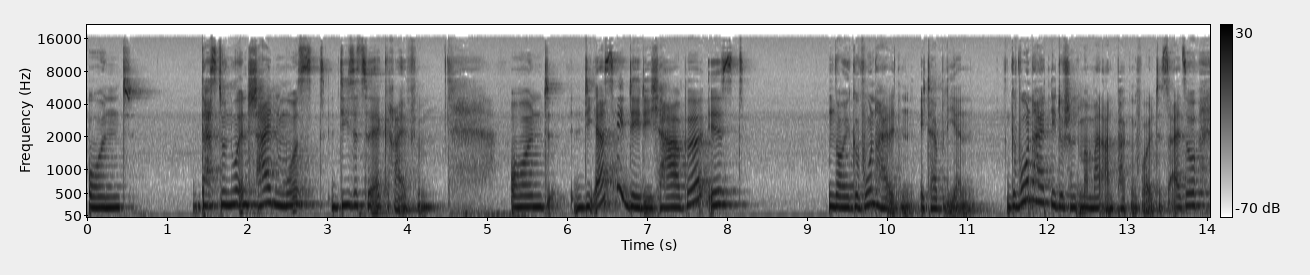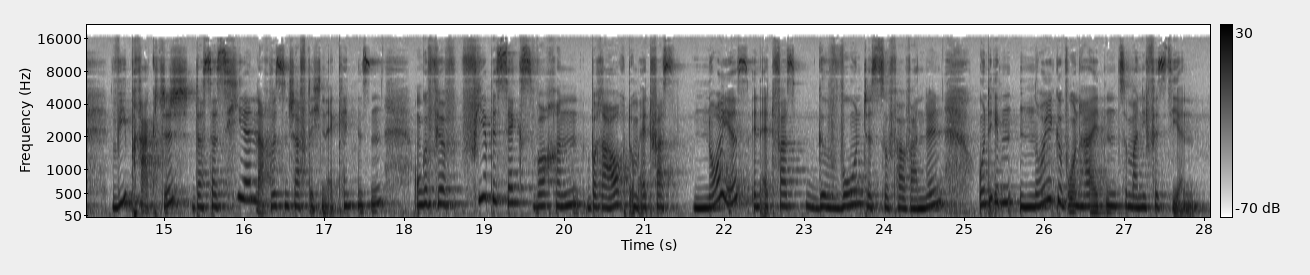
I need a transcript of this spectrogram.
Und dass du nur entscheiden musst, diese zu ergreifen. Und die erste Idee, die ich habe, ist neue Gewohnheiten etablieren. Gewohnheiten, die du schon immer mal anpacken wolltest. Also wie praktisch, dass das hier nach wissenschaftlichen Erkenntnissen ungefähr vier bis sechs Wochen braucht, um etwas Neues in etwas Gewohntes zu verwandeln und eben neue Gewohnheiten zu manifestieren.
